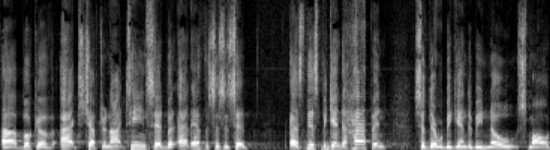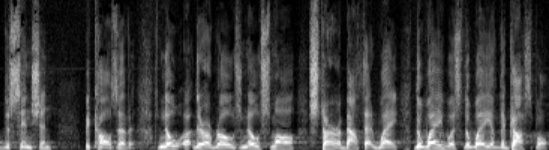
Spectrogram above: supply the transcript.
uh, book of Acts, chapter 19, said, But at Ephesus, it said, as this began to happen, said there would begin to be no small dissension because of it. No, uh, there arose no small stir about that way. The way was the way of the gospel,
